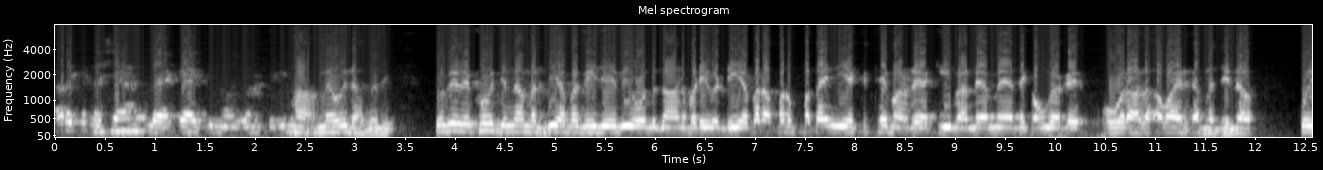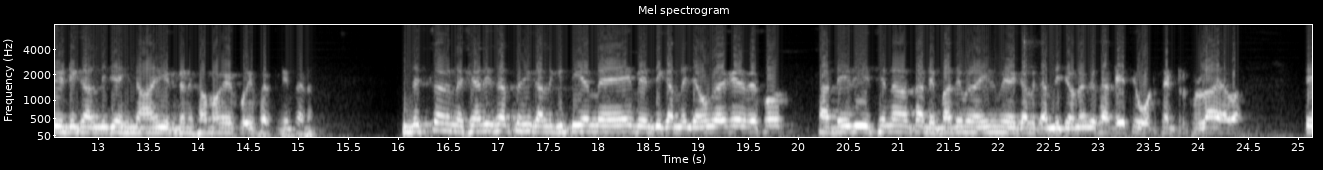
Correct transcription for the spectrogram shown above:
ਸਰ ਇੱਕ ਨਸ਼ਿਆਂ ਨੂੰ ਲੈ ਕੇ ਅੱਜ ਦੀ ਨੌਜਵਾਨ ਪੀੜ੍ਹੀ ਨੂੰ। ਹਾਂ, ਮੈਂ ਉਹ ਵੀ ਦੱਸ ਦਿੰਦੀ ਕਿਉਂਕਿ ਵੇਖੋ, ਜਿੰਨਾ ਮਰਜ਼ੀ ਆਪਾਂ ਕਹੀ ਜੇ ਵੀ ਉਹ ਦੁਕਾਨ ਬੜੀ ਵੱਡੀ ਆ, ਪਰ ਆਪਾਂ ਨੂੰ ਪਤਾ ਹੀ ਨਹੀਂ ਹੈ ਕਿੱਥੇ ਬਣ ਰਿਹਾ, ਕੀ ਬਣ ਰਿਹਾ। ਮੈਂ ਤੇ ਕਹੂੰਗਾ ਕਿ ਓਵਰਆਲ ਅਵਾਇਡ ਕਰਨਾ ਚਾਹੀਦਾ। ਕੋਈ ਏਡੀ ਗੱਲ ਨਹੀਂ ਜੇ ਅਸੀਂ ਨਾ ਹੀ ਇੱਕ ਦਿਨ ਖਾਵਾਂਗੇ, ਕੋਈ ਫ਼ਰਕ ਨਹੀਂ ਪੈਣਾ। ਦੇਖੋ ਨਸ਼ਿਆਂ ਦੀ ਸਭ ਤੁਸੀਂ ਗੱਲ ਕੀਤੀ ਹੈ, ਮੈਂ ਇਹ ਬੇਨਤੀ ਕਰਨਾ ਚਾਹੂੰਗਾ ਕਿ ਵੇਖੋ, ਸਾਡੇ ਵੀ ਇੱਥੇ ਨਾ, ਤੁਹਾਡੇ ਬਾਦੇ ਬਣਾਈ ਵੀ ਮੈਂ ਗੱਲ ਕਰਨੀ ਚਾਹੁੰਦਾ ਕਿ ਸਾਡੇ ਇੱਥੇ ਓਟ ਸੈਂਟਰ ਖੁੱਲਾ ਹੋਇਆ ਵਾ। ਤੇ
